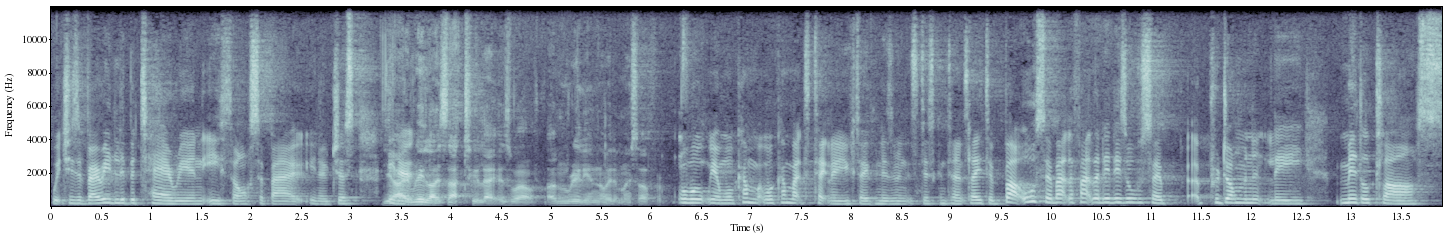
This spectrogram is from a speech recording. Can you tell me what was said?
which is a very libertarian ethos about, you know, just... You yeah, know, I realised that too late as well. I'm really annoyed at myself. Well, yeah, we'll come, we'll come back to techno-utopianism and its discontents later, but also about the fact that it is also uh, predominantly middle-class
